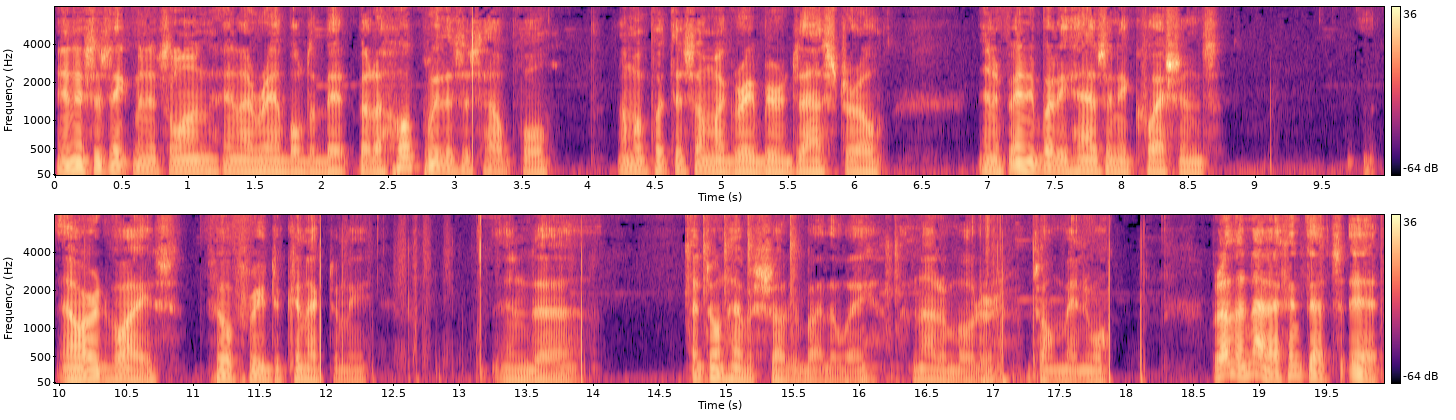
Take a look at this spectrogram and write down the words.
and this is eight minutes long, and I rambled a bit, but hopefully this is helpful. I'm going to put this on my Greybeards Astro. And if anybody has any questions or advice, feel free to connect to me. And uh, I don't have a shutter, by the way. I'm not a motor. It's all manual. But other than that, I think that's it.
